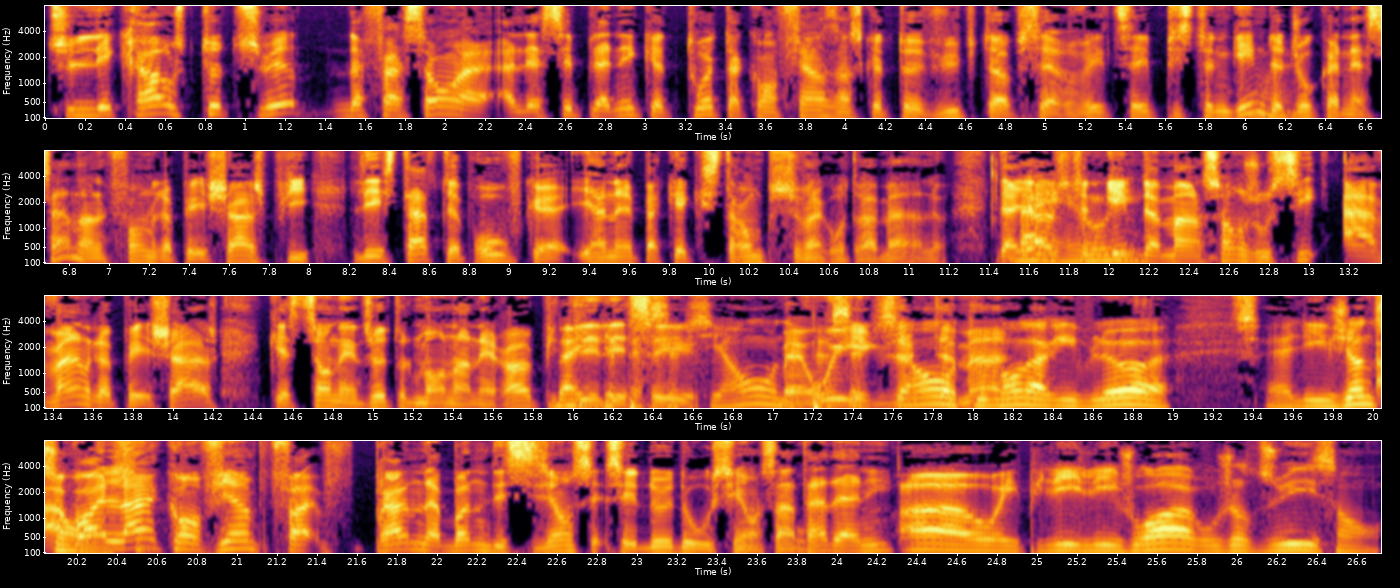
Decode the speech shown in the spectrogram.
Tu l'écrases tout de suite de façon à, laisser planer que toi, tu as confiance dans ce que tu as vu puis tu as observé. Puis c'est une game de Joe connaissant, dans le fond, de repêchage. Puis les stats te prouvent qu'il y en a un paquet qui se trompe plus souvent qu'autrement. D'ailleurs, ben c'est une game de mensonges aussi avant le repêchage. Question d'induire tout le monde en erreur puis ben, de les laisser. Perception, ben oui, exactement. Tout le monde arrive là. Euh, les jeunes sont. Avoir l'air confiant pour prendre la bonne décision, c'est deux dossiers. On s'entend, Danny? Ah oui. Puis les, les joueurs aujourd'hui, ils sont,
